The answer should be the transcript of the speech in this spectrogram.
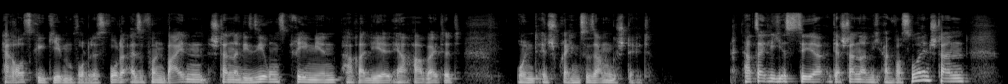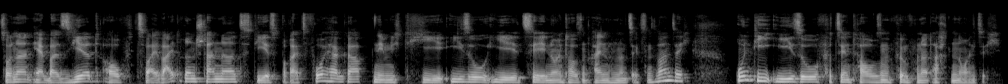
herausgegeben wurde. Es wurde also von beiden Standardisierungsgremien parallel erarbeitet und entsprechend zusammengestellt. Tatsächlich ist der, der Standard nicht einfach so entstanden, sondern er basiert auf zwei weiteren Standards, die es bereits vorher gab, nämlich die ISO IEC 9126 und die ISO 14598.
